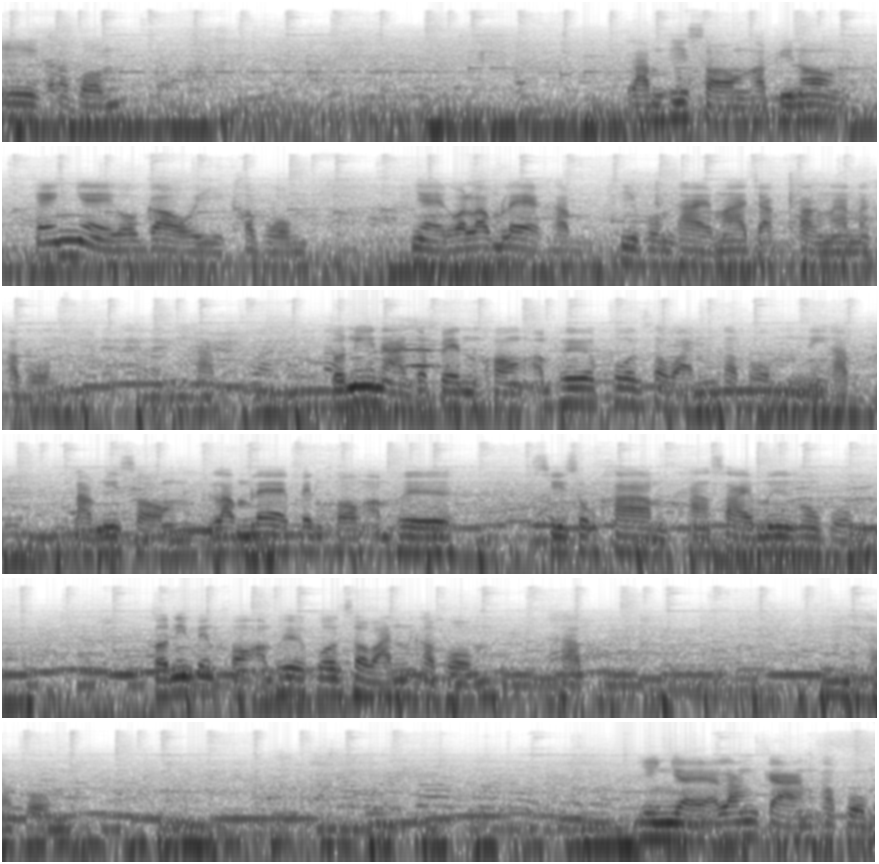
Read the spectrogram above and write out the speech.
นี่ครับผม ลำที่สองครับพี่น้องแห้งใหญ่กว่าเก่าอีกครับผมใหญ่กว่าลำแรกครับ ที่ผมถ่ายมาจากฝั่งนั้นนะครับผมครับ ตัวนี้น่าจะเป็นของอำเภอโพนสวรรค์ครับผมนี่ครับลำที่สองลำแรกเป็นของอำเภอศรีสงครามทางซ้ายมือของผม ตัวนี้เป็นของอำเภอโพนสวรรค์ครับผมครับนี่ครับผมยิ่งใหญ่อลังการครับผม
